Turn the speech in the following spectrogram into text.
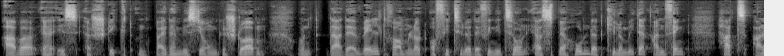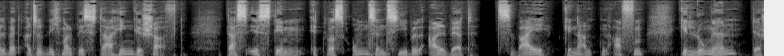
Aber er ist erstickt und bei der Mission gestorben. Und da der Weltraum laut offizieller Definition erst bei 100 Kilometern anfängt, hat's Albert also nicht mal bis dahin geschafft. Das ist dem etwas unsensibel Albert zwei genannten Affen gelungen, der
